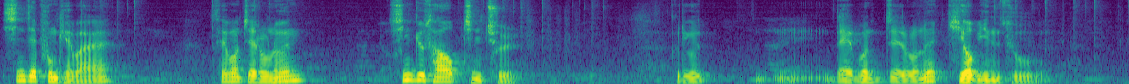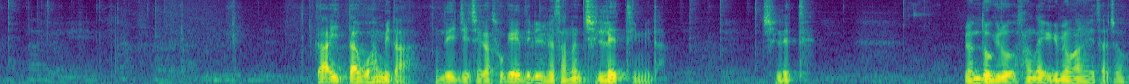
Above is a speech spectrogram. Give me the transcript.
신제품 개발. 세 번째로는 신규 사업 진출. 그리고 네 번째로는 기업 인수 가 있다고 합니다. 근데 이제 제가 소개해드릴 회사는 질레트입니다. 질레트 면도기로 상당히 유명한 회사죠.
